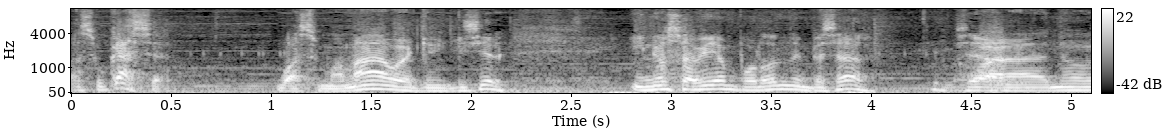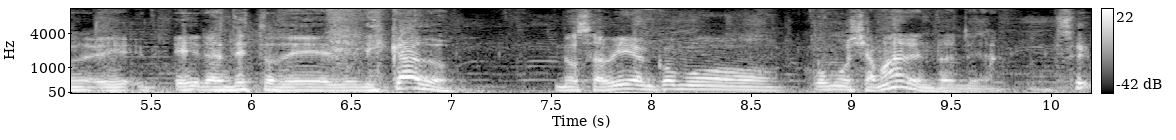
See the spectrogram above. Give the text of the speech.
a su casa, o a su mamá, o a quien quisiera. Y no sabían por dónde empezar. O sea, no, eh, eran de estos de, de discado. No sabían cómo, cómo llamar en realidad. Sí,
